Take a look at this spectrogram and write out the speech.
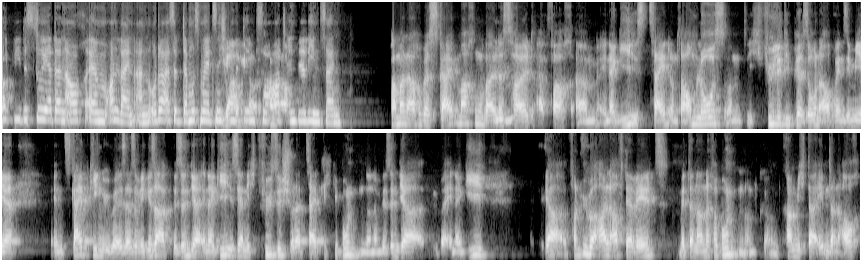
die bietest du ja dann auch ähm, online an, oder? Also da muss man jetzt nicht ja, unbedingt genau, vor Ort auch, in Berlin sein. Kann man auch über Skype machen, weil mhm. das halt einfach ähm, Energie ist zeit- und raumlos und ich fühle die Person auch, wenn sie mir in Skype gegenüber ist. Also wie gesagt, wir sind ja, Energie ist ja nicht physisch oder zeitlich gebunden, sondern wir sind ja über Energie ja, von überall auf der Welt miteinander verbunden und, und kann mich da eben dann auch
